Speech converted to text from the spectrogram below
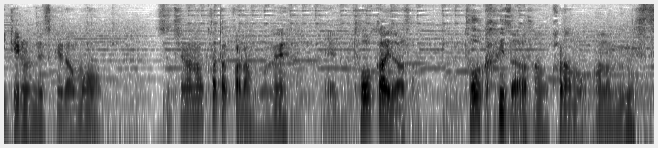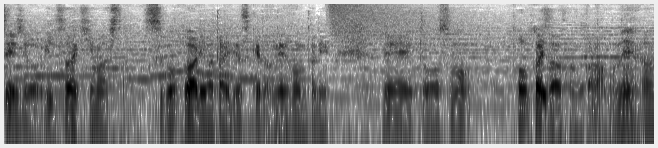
いてるんですけども、そちらの方からもね、えー東海沢さん、東海沢さんからもあのメッセージをいただきました。すごくありがたいですけどね、本当に。えっ、と、その、東海沢さんからもね、あの、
